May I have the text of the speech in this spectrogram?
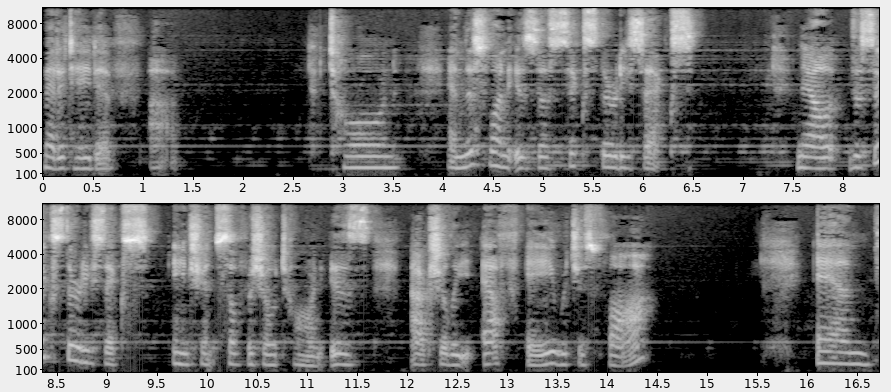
meditative uh, tone. And this one is the 636. Now, the 636 ancient solfeggio tone is actually Fa, which is Fa. And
